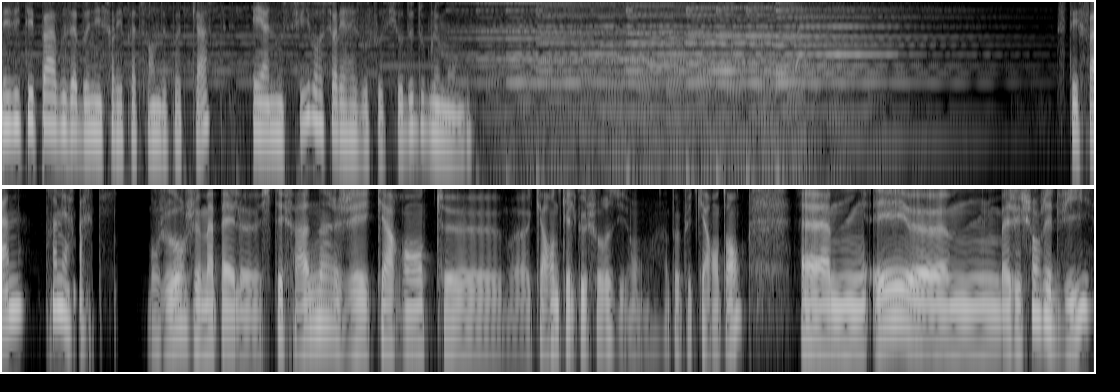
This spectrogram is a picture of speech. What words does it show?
N'hésitez pas à vous abonner sur les plateformes de podcast et à nous suivre sur les réseaux sociaux de Double Monde. Stéphane, première partie. Bonjour, je m'appelle Stéphane, j'ai 40, 40 euh, quelque chose, disons un peu plus de 40 ans, euh, et euh, bah, j'ai changé de vie.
